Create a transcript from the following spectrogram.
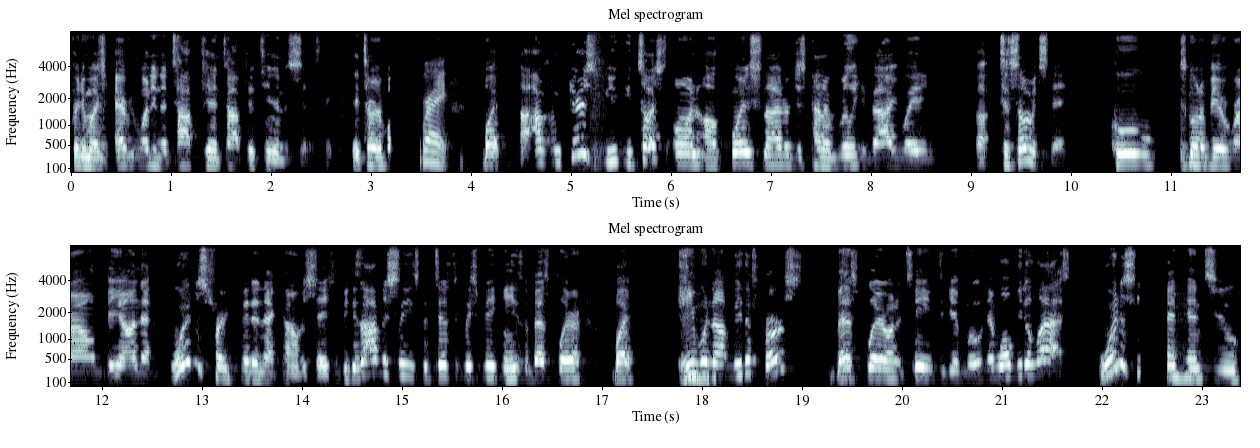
pretty much everyone in the top 10, top 15 in assists. They, they turn the ball Right. But I, am curious, you, you, touched on uh, Quin Snyder just kind of really evaluating uh, to some extent who is going to be around beyond that. Where does Trae fit in that conversation? Because obviously, statistically speaking, he's the best player, but he would not be the first best player on the team to get moved and won't be the last. Where does he fit mm-hmm. into,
